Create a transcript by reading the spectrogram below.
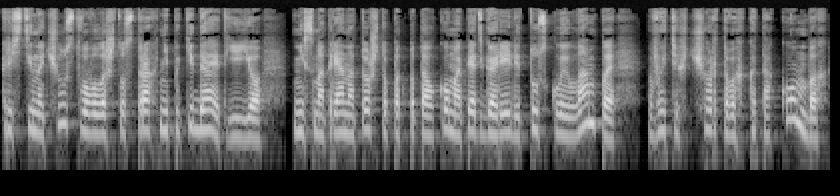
Кристина чувствовала, что страх не покидает ее, несмотря на то, что под потолком опять горели тусклые лампы в этих чертовых катакомбах.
